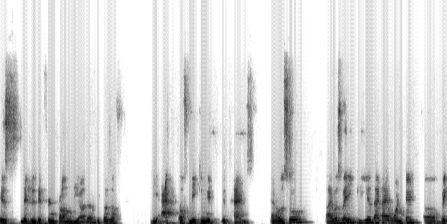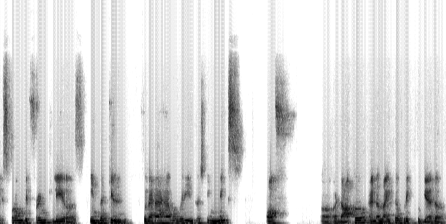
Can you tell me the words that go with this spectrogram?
is little different from the other because of the act of making it with hands. And also i was very clear that i wanted uh, bricks from different layers in the kiln so that i have a very interesting mix of uh, a darker and a lighter brick together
